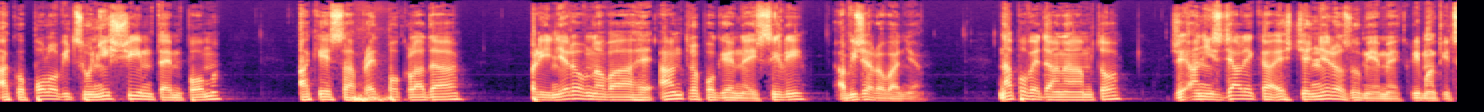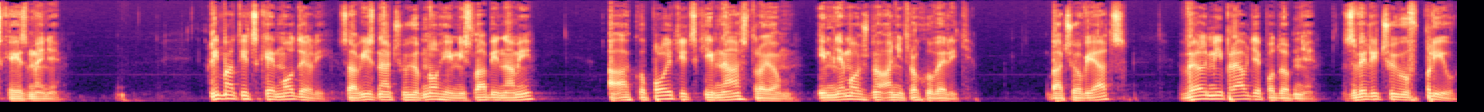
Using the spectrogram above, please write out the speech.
ako polovicu nižším tempom, aké sa predpokladá pri nerovnováhe antropogénnej sily a vyžarovania. Napovedá nám to, že ani zďaleka ešte nerozumieme klimatickej zmene. Klimatické modely sa vyznačujú mnohými slabinami, a ako politickým nástrojom im nemožno ani trochu veriť. Ba čo viac, veľmi pravdepodobne zveličujú vplyv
